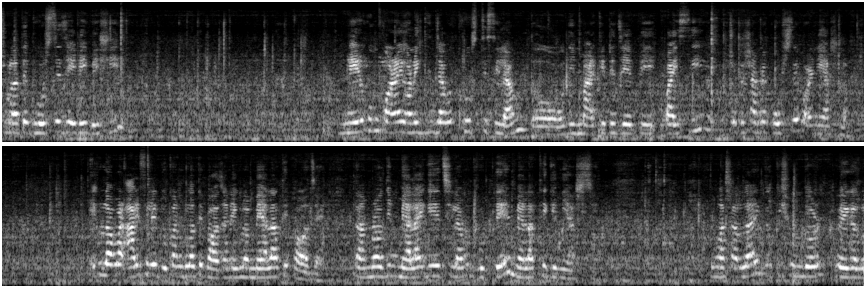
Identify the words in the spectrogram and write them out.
চুলাতে ধরছে যে এটাই বেশি। মানে এরকম কড়াই অনেকদিন যাবত খুঁজতেছিলাম, তো ওদিন মার্কেটে যে পাইছি, চোখের সামনে করছে পরে নিয়ে আসলাম। এগুলো আবার আরিফেলের দোকানগুলোতে পাওয়া যায় না, এগুলো মেলাতে পাওয়া যায়। তো আমরা ওদিন মেলায় গিয়েছিলাম ঘুরতে, মেলা থেকে নিয়ে আসছি। মাসাল্লাহ তো কি সুন্দর হয়ে গেল।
